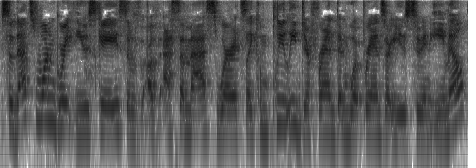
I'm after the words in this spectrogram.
So that's one great use case of, of SMS where it's like completely different than what brands are used to in email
